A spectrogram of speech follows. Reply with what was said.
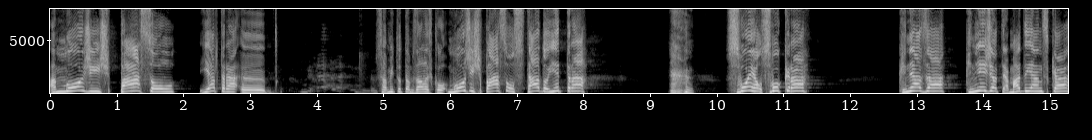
A Možiš pásol jatra, uh, sa mi to tam zalesklo. Môžiš pásol stádo jetra svojho svokra, kniaza, kniežata Madianska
